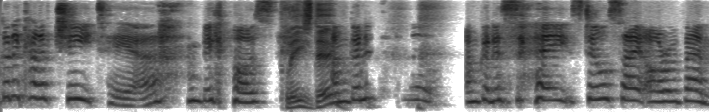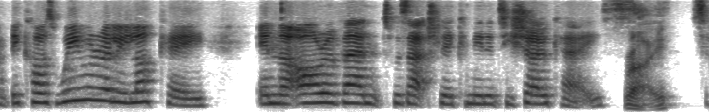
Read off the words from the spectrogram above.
going to kind of cheat here because please do. I'm going to I'm going to say still say our event because we were really lucky in that our event was actually a community showcase. Right. So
